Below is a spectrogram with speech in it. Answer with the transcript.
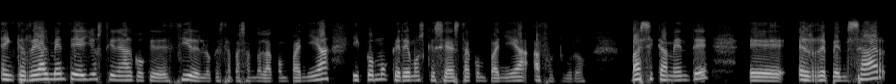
en que realmente ellos tienen algo que decir en lo que está pasando en la compañía y cómo queremos que sea esta compañía a futuro. Básicamente, eh, el repensar,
